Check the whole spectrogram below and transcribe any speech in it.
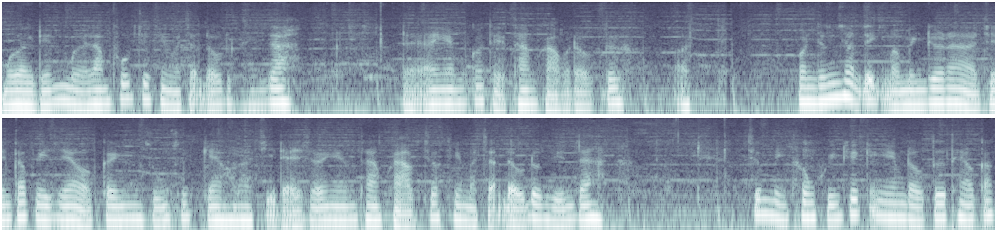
10 đến 15 phút trước khi mà trận đấu được diễn ra, để anh em có thể tham khảo và đầu tư. Ờ, còn những nhận định mà mình đưa ra ở trên các video ở kênh Dũng Sức Kèo là chỉ để cho anh em tham khảo trước khi mà trận đấu được diễn ra. Chứ mình không khuyến khích anh em đầu tư theo các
